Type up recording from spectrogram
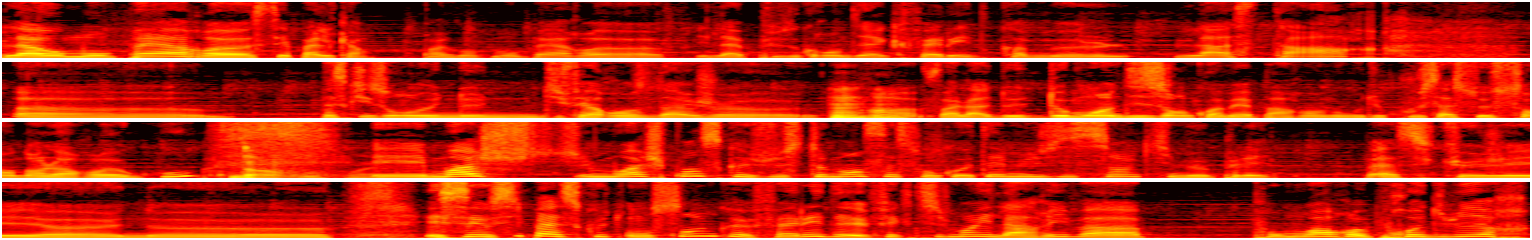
Là où mon père, euh, c'est pas le cas. Par exemple, mon père, euh, il a plus grandi avec Farid comme la star. parce qu'ils ont une, différence d'âge mhm. voilà, de, de, moins 10 ans, quoi, mes parents. Donc, du coup, ça se sent dans leur goût. Et moi je, moi, je pense que justement, c'est son côté musicien qui me plaît parce que j'ai une et c'est aussi parce qu'on sent que Farid effectivement il arrive à pour moi reproduire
